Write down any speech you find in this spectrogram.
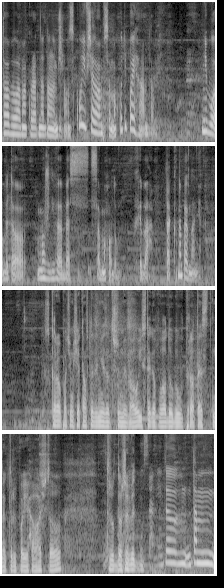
to byłam akurat na Dolnym Śląsku i wsiadłam w samochód i pojechałam tam. Nie byłoby to możliwe bez samochodu. Chyba. Tak, na pewno nie. Skoro pociąg się tam wtedy nie zatrzymywał i z tego powodu był protest, na który pojechałaś, to trudno, żeby... To, tam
